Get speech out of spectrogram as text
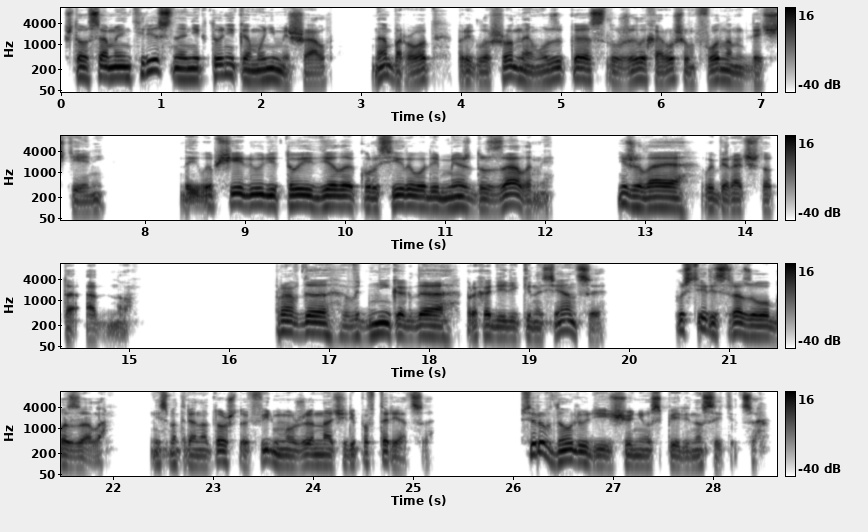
Что самое интересное, никто никому не мешал. Наоборот, приглушенная музыка служила хорошим фоном для чтений. Да и вообще люди то и дело курсировали между залами, не желая выбирать что-то одно. Правда, в дни, когда проходили киносеансы, Пустели сразу оба зала, несмотря на то, что фильмы уже начали повторяться. Все равно люди еще не успели насытиться.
